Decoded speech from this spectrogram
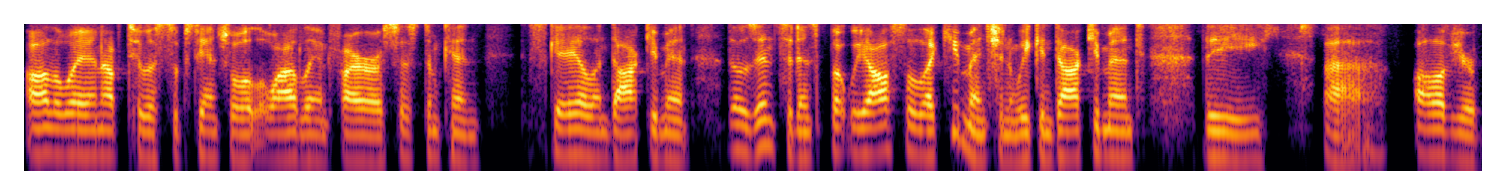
all the way and up to a substantial wildland fire. Our system can scale and document those incidents. But we also, like you mentioned, we can document the uh, all of your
